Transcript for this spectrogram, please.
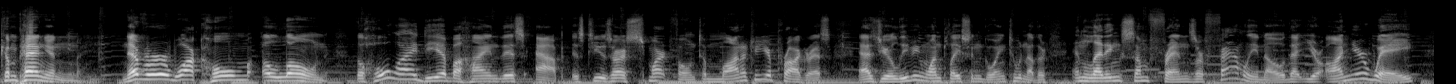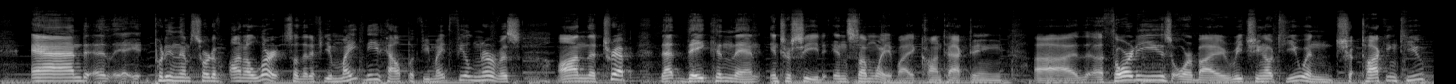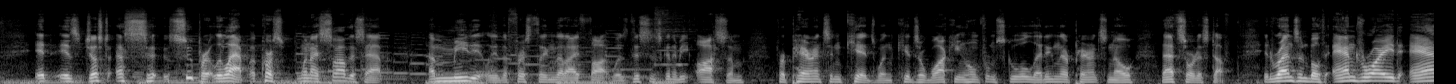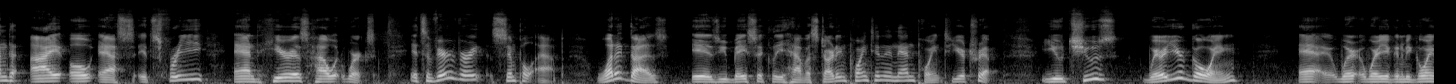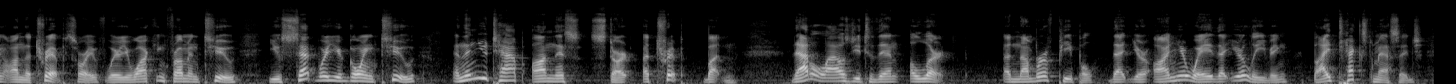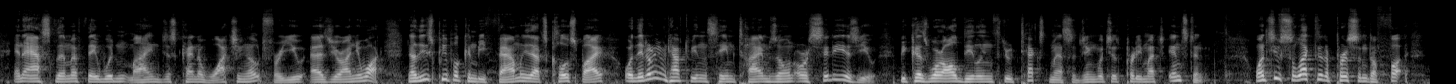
Companion. Never walk home alone. The whole idea behind this app is to use our smartphone to monitor your progress as you're leaving one place and going to another and letting some friends or family know that you're on your way and uh, putting them sort of on alert so that if you might need help, if you might feel nervous on the trip, that they can then intercede in some way by contacting uh, authorities or by reaching out to you and ch- talking to you. It is just a su- super little app. Of course, when I saw this app, immediately the first thing that I thought was this is going to be awesome for parents and kids when kids are walking home from school, letting their parents know, that sort of stuff. It runs in both Android and iOS. It's free, and here is how it works it's a very, very simple app. What it does is you basically have a starting point and an end point to your trip. You choose where you're going. Where, where you're going to be going on the trip, sorry, where you're walking from and to, you set where you're going to, and then you tap on this Start a Trip button. That allows you to then alert a number of people that you're on your way, that you're leaving by text message, and ask them if they wouldn't mind just kind of watching out for you as you're on your walk. Now, these people can be family that's close by, or they don't even have to be in the same time zone or city as you, because we're all dealing through text messaging, which is pretty much instant. Once you've selected a person to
